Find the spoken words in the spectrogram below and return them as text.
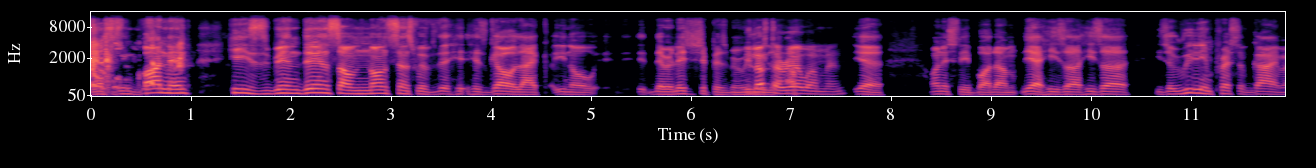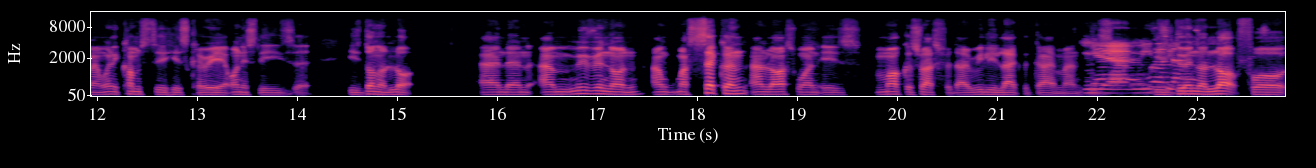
what's been going on. He's been doing some nonsense with the, his girl, like you know, the relationship has been We really lost like, a up- real one, man. yeah, honestly. But um, yeah, he's a he's a he's a really impressive guy, man. When it comes to his career, honestly, he's uh, he's done a lot. And then I'm moving on. I'm my second and last one is Marcus Rashford. I really like the guy, man. Yeah, me well He's doing a lot for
